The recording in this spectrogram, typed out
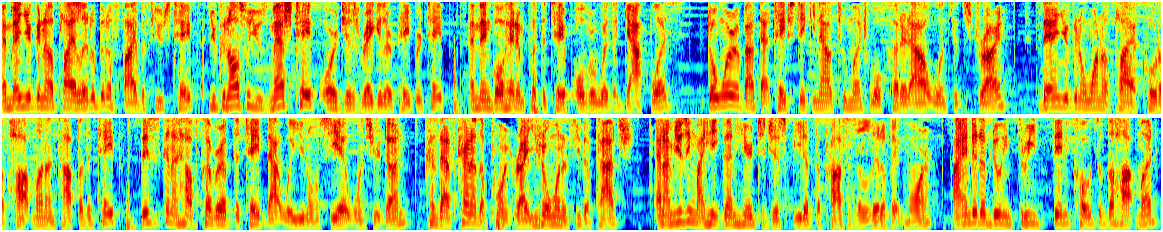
And then you're you're gonna apply a little bit of FibaFuse tape. You can also use mesh tape or just regular paper tape. And then go ahead and put the tape over where the gap was. Don't worry about that tape sticking out too much. We'll cut it out once it's dry. Then you're gonna wanna apply a coat of hot mud on top of the tape. This is gonna help cover up the tape, that way you don't see it once you're done. Cause that's kind of the point, right? You don't wanna see the patch. And I'm using my heat gun here to just speed up the process a little bit more. I ended up doing three thin coats of the hot mud.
